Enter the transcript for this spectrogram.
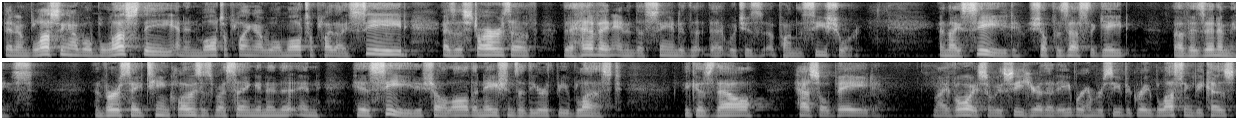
then in blessing I will bless thee, and in multiplying I will multiply thy seed as the stars of the heaven and in the sand of the, that which is upon the seashore. And thy seed shall possess the gate of his enemies. And verse 18 closes by saying, And in, the, in his seed shall all the nations of the earth be blessed, because thou hast obeyed my voice. So we see here that Abraham received a great blessing because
